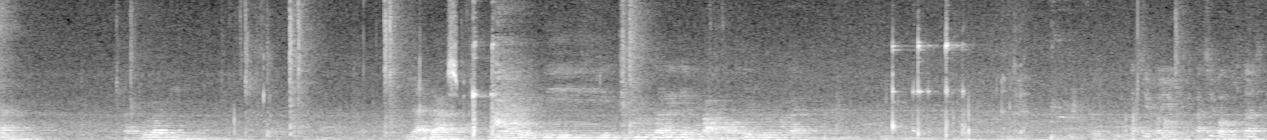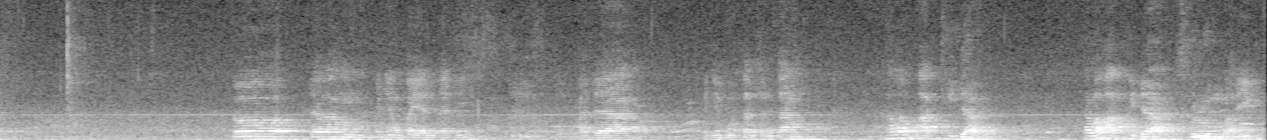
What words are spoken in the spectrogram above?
Ya. Satu lagi. Tidak ada. Di, di, lagi Pak Fauzi dulu. uh, dalam penyampaian tadi ada penyebutan tentang kalau akidah kalau akidah belum baik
